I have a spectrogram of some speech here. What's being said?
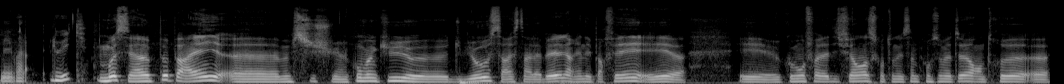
mais voilà. Loïc? Moi, c'est un peu pareil. Euh, même si je suis un convaincu euh, du bio, ça reste un label, rien n'est parfait. Et, euh, et comment faire la différence quand on est simple consommateur entre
